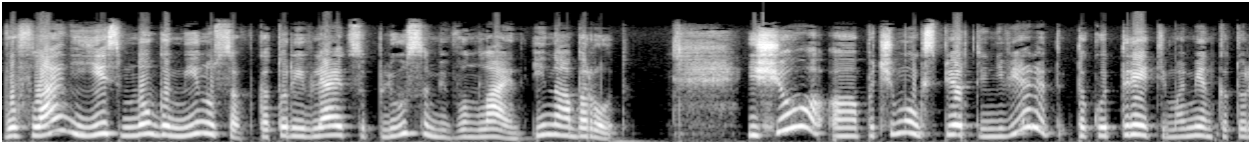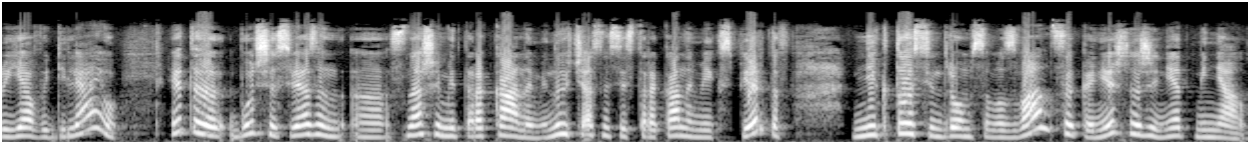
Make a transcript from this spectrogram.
В офлайне есть много минусов, которые являются плюсами в онлайн и наоборот. Еще а, почему эксперты не верят, такой третий момент, который я выделяю, это больше связан а, с нашими тараканами, ну и в частности с тараканами экспертов. Никто синдром самозванца, конечно же, не отменял.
